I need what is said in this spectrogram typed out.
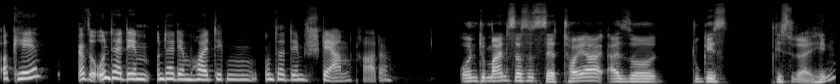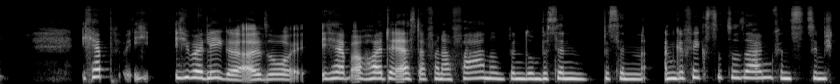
okay, also unter dem, unter dem heutigen, unter dem Stern gerade. Und du meinst, das ist sehr teuer, also du gehst, gehst du da hin? Ich habe, ich, ich überlege, also ich habe auch heute erst davon erfahren und bin so ein bisschen, bisschen angefixt sozusagen, finde es ziemlich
